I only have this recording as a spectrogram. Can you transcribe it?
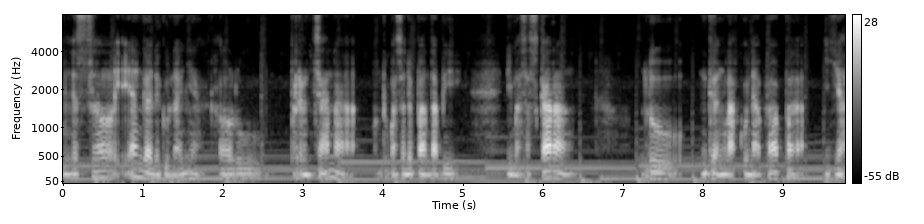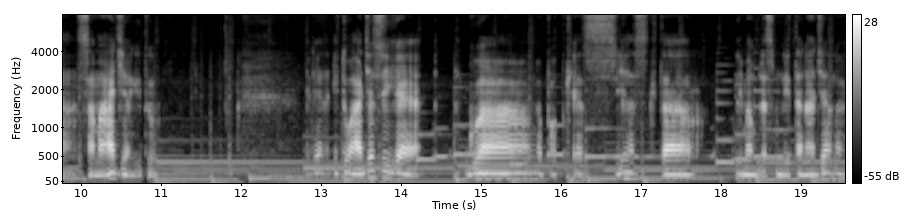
menyesal ya nggak ada gunanya. Kalau lu berencana untuk masa depan tapi di masa sekarang lu nggak ngelakuin apa-apa ya sama aja gitu. Jadi itu aja sih kayak gua ngepodcast ya sekitar 15 menitan aja lah.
